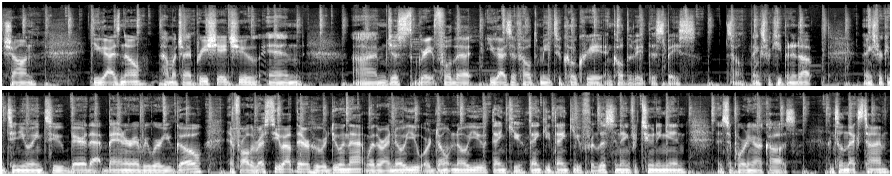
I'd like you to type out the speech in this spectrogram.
Sean. You guys know how much I appreciate you. And I'm just grateful that you guys have helped me to co create and cultivate this space. So thanks for keeping it up. Thanks for continuing to bear that banner everywhere you go. And for all the rest of you out there who are doing that, whether I know you or don't know you, thank you. Thank you. Thank you for listening, for tuning in, and supporting our cause. Until next time,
